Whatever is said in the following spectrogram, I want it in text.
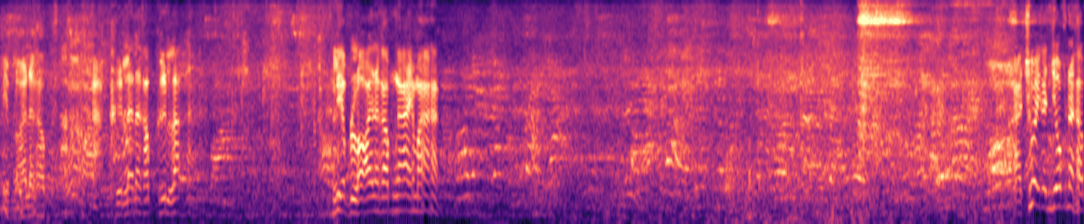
เรียบร้อยแล้วครับขึ้นแล้วนะครับขึ้นแล้วเรียบร้อยนะครับง่ายมากช่วยกันยกนะครับ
